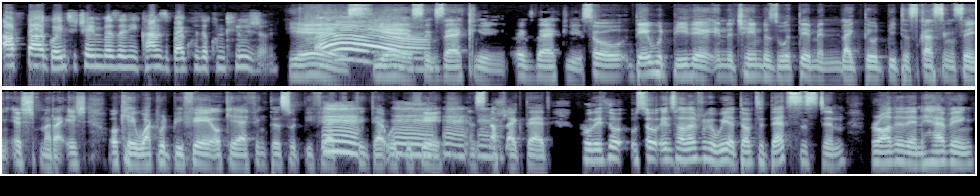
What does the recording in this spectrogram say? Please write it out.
after going to chambers, and he comes back with a conclusion. Yes, yes, Oh. exactly, exactly. So they would be there in the chambers with them, and like they would be discussing, saying, "Ish, mara, ish. Okay, what would be fair? Okay, I think this would be fair. I Mm, think that would be mm, fair, mm, and mm. stuff like that." So they thought. So in South Africa, we adopted that system rather than having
